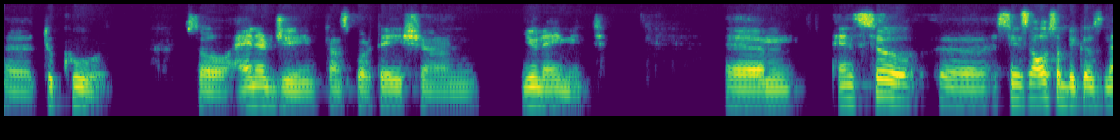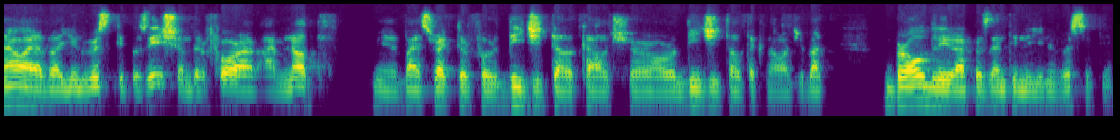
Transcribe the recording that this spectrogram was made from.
to cool. So energy, transportation, you name it. Um, and so, uh, since also because now I have a university position, therefore I'm not you know, vice rector for digital culture or digital technology, but broadly representing the university.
